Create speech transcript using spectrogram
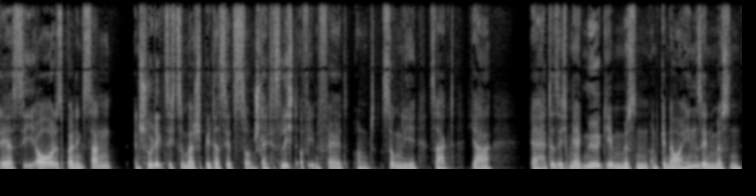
Der CEO des Burning Sun entschuldigt sich zum Beispiel, dass jetzt so ein schlechtes Licht auf ihn fällt und Sung Lee sagt, ja, er hätte sich mehr Mühe geben müssen und genauer hinsehen müssen.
